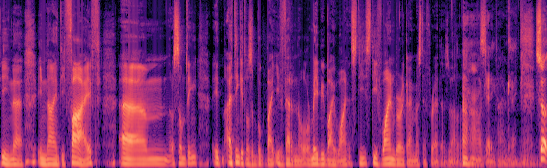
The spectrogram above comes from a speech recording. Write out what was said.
been uh, in '95 um, or something. It, I think it was a book by d'Inverno or maybe by Wein, Steve, Steve Weinberg. I must have read as well. the okay. time. Okay. So,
